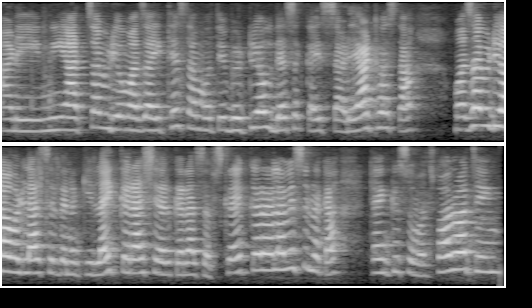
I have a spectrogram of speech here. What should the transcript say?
आणि मी आजचा व्हिडिओ माझा इथेच थांबवते. भेटूया उद्या सकाळी साडेआठ वाजता. माझा व्हिडिओ आवडला असेल तर नक्की लाईक करा शेअर करा सबस्क्राईब करायला विसरू नका. Thank you so much for watching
